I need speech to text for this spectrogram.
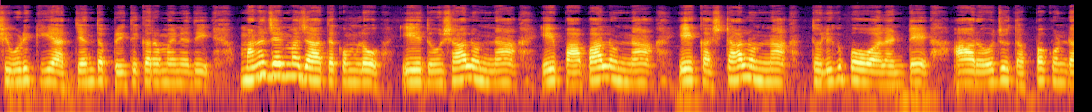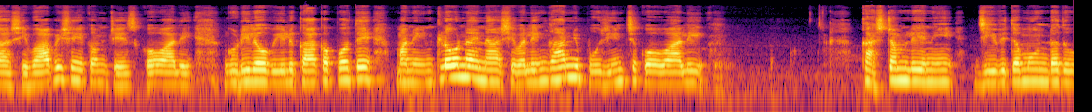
శివుడికి అత్యంత ప్రీతికరమైనది. మన జన్మ జాతకంలో ఏ దోషాలున్నా ఏ పాపాలున్నా ఏ కష్టాలున్నా తొలగిపోవాలంటే ఆ రోజు తప్పకుండా శివాభిషేకం చేసుకోవాలి. గుడిలో వీలు కాకపోతే మన ఇంట్లోనైనా శివలింగాన్ని పూజించుకోవాలి. కష్టం లేని జీవితము ఉండదు.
